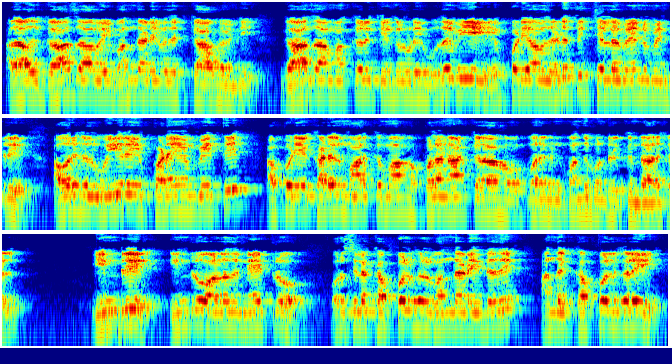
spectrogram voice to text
அதாவது காசாவை வந்தடைவதற்காக வேண்டி. காசா மக்களுக்கு எங்களுடைய உதவியை எப்படியாவது எடுத்துச் செல்ல வேண்டும் என்று அவர்கள் உயிரை பணயம் வைத்து அப்படியே கடல் மார்க்கமாக பல நாட்களாக வருகின்- வந்து கொண்டிருக்கின்றார்கள். இன்று இன்றோ அல்லது நேற்றோ ஒரு சில கப்பல்கள் வந்தடைந்தது. அந்த கப்பல்களை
